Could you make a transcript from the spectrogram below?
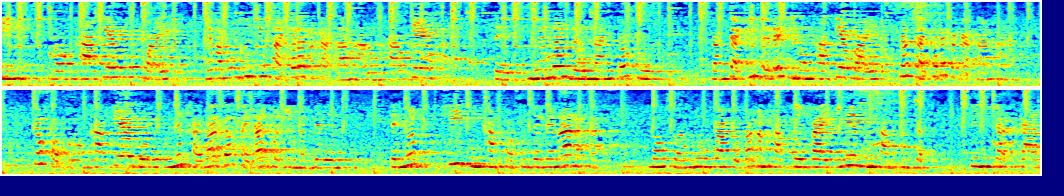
ทิ้งรองเท้าแก้วคู่ไว้ในวันรุ่งขึ้นเจ้าชายก็ได้ประกาศตามหารองเท้าแก้วค่ะ แต่เนื้อเรื่องเดิมนั้นก็คือ หลังจากที่เธอได้ทิ้งรองเท้าแก้วไว้ เจ้าชายก็ได้ประกาศตามหาเจ้าของรองเท้าแก้วโดยเงื่อนไขว่าต้องใส่ได้พอดีเหมือนเดิม แต่เมื่อที่บุญธรรมของซินเดอเรลล่านะคะลองสวนดูปรากฏว่ามันทับเกินไปแม่บุญธรรมจึงจัดจึงจัดการ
